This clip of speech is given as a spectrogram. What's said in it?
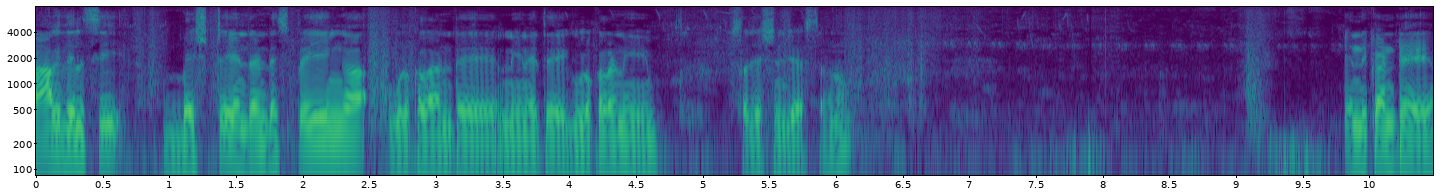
నాకు తెలిసి బెస్ట్ ఏంటంటే స్ప్రేయింగ్గా గుళికలు అంటే నేనైతే గుళికలని సజెషన్ చేస్తాను. ఎందుకంటే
